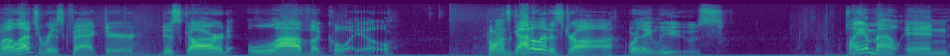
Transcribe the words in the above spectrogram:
Well, that's risk factor. Discard Lava Coil. Opponent's got to let us draw, or they lose play a mountain,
